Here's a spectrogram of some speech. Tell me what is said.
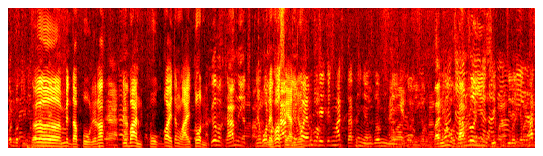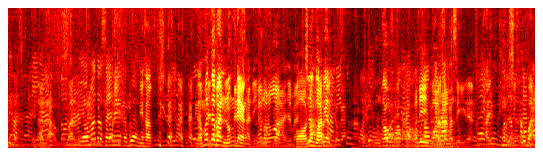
คนบ่กินเออเม็ดดับปลูกเลยเนาะอยู่บ้านปลูกอ้อยตั้งหลายต้น คือมะขามนี่ยังบ่ได้พอแสนอยู่มะขามมันสิได้จังมัดตัดนี่หยังก็มีบ้านเฮามะขามโลยี่สิบมันสิได้จังพันบาทประมาณนี้เดี๋ยวมาต้องใส่ในกระเบื้องนี่ครับเอามาแตะบ้านหนองแดงพอน้ำวัดเขาเขาขออันนี้หอยสังกะสีมันสิบกว่าบาท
